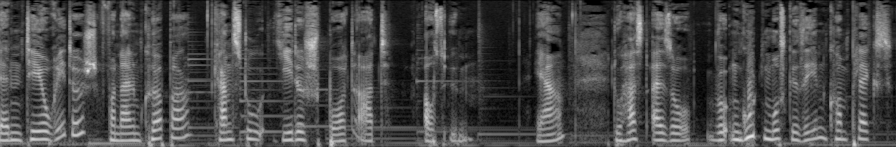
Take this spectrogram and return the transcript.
Denn theoretisch von deinem Körper kannst du jede Sportart ausüben. Ja, du hast also einen guten Muskelsehnenkomplex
